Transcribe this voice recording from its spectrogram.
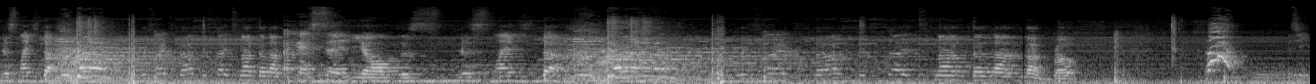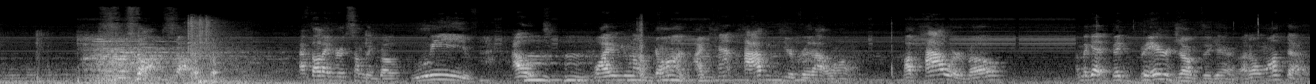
this light's done. This light's done. This light's not done. Like I said, y'all, this this light's done. This light's done. This light's not done, done, bro. Ah! Is he? Stop! Stop! I thought I heard something, bro. Leave! Out! Mm-hmm. Why are you not gone? I can't have you here for that long. My power, bro. I'm gonna get Big Bear jumped again. I don't want that.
